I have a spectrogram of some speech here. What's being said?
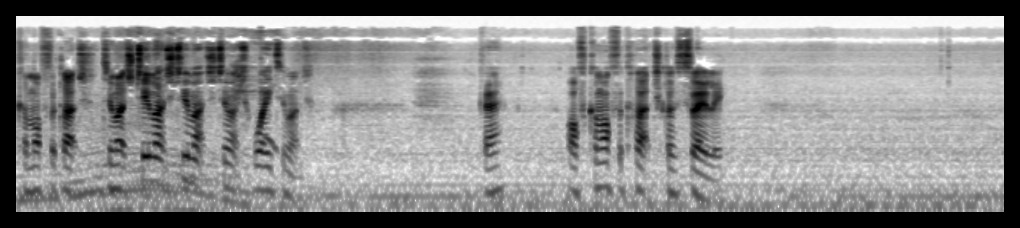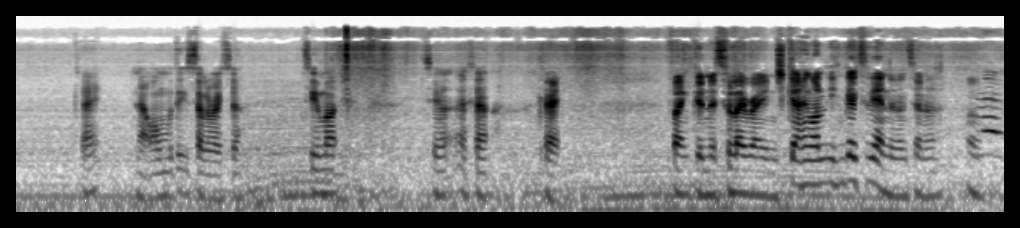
Come off the clutch. Too much, too much, too much, too much, way too much. Okay. Off, come off the clutch go slowly. Okay, now on with the accelerator. Too much. Too much. Okay. okay. Thank goodness for low range. Okay, hang on, you can go to the end and then turn around. Oh. No.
